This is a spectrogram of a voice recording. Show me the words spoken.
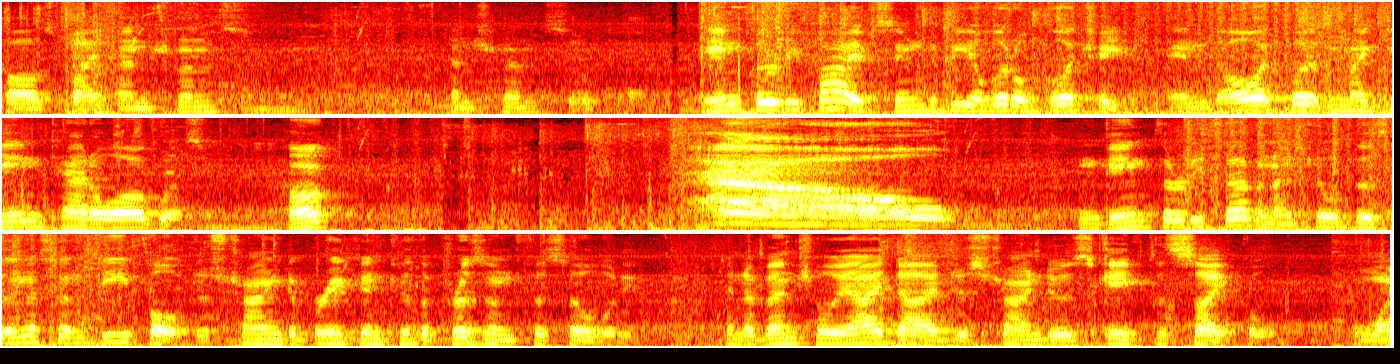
caused by henchmen. Henchmen, okay. Game 35 seemed to be a little glitchy, and all I put in my game catalog was, huh? Ow! In game 37, I killed this innocent default just trying to break into the prison facility. And eventually I died just trying to escape the cycle. Well,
